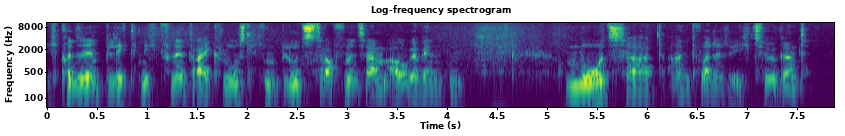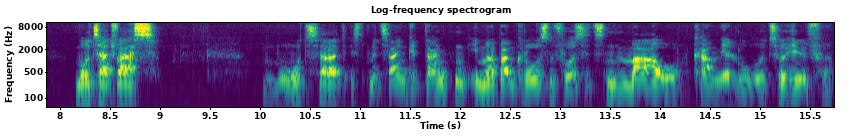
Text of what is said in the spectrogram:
Ich konnte den Blick nicht von den drei gruseligen Blutstropfen in seinem Auge wenden. Mozart, antwortete ich zögernd. Mozart was? Mozart ist mit seinen Gedanken immer beim großen Vorsitzenden Mao, kam mir Luo zur Hilfe.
